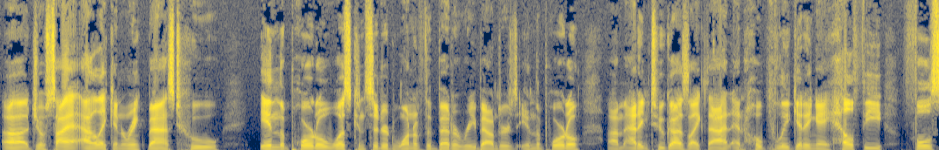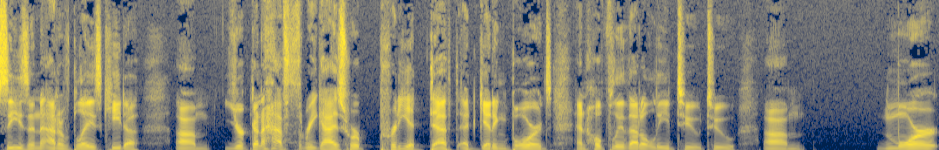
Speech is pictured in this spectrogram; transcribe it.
uh, Josiah Allick and Rienk Mast, who in the portal was considered one of the better rebounders in the portal. Um, adding two guys like that and hopefully getting a healthy full season out of Blaise Keita, um, you're going to have three guys who are pretty adept at getting boards, and hopefully that'll lead to to um, more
